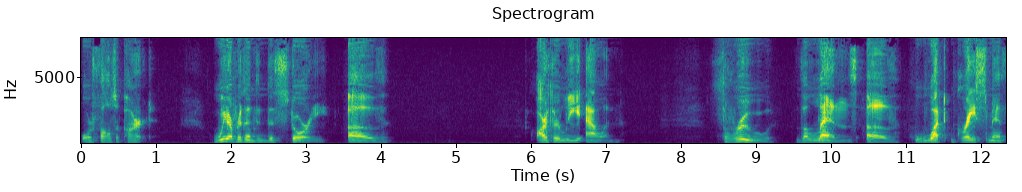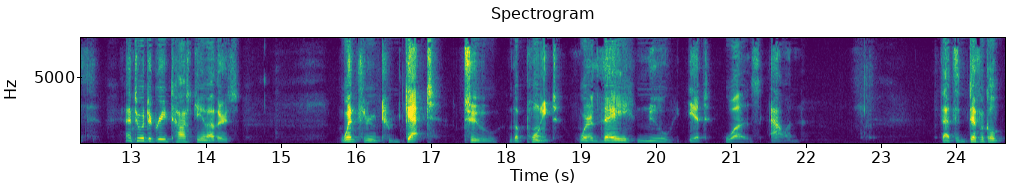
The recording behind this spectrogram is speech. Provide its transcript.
or falls apart. We are presented this story of Arthur Lee Allen through the lens of what Graysmith and to a degree Toschi and others, went through to get to the point where they knew it was Allen. That's a difficult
